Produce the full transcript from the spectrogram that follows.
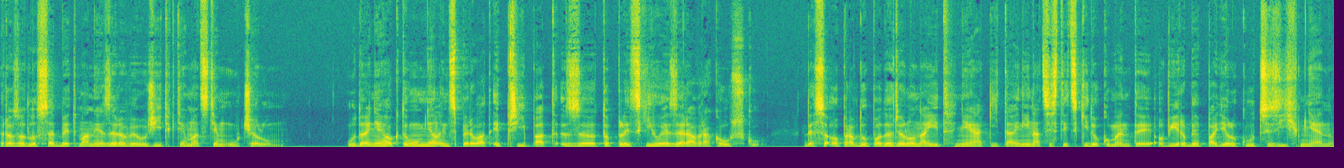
rozhodl se Bitman jezero využít k těmhle těm účelům. Údajně ho k tomu měl inspirovat i případ z Toplického jezera v Rakousku, kde se opravdu podařilo najít nějaký tajný nacistický dokumenty o výrobě padělků cizích měn.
